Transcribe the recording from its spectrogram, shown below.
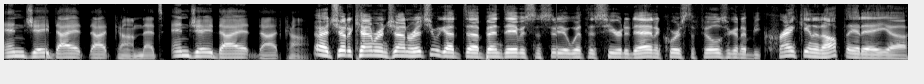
njdiet.com. That's njdiet.com. All right, Joe DeCamara and Jon Ritchie. We got uh, Ben Davis in studio with us here today, and of course the Phils are going to be cranking it up. They had a uh,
